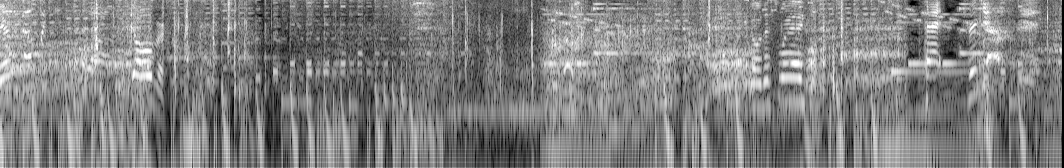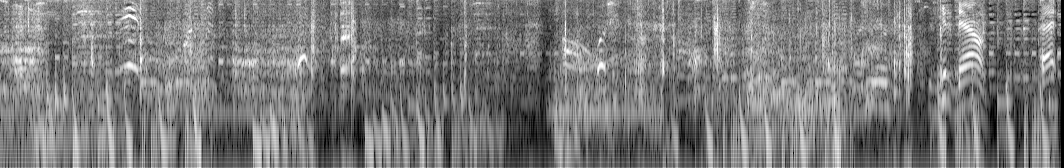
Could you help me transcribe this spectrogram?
let's go over. Go this way. Pat, drink out. Right. Just get it down. Pat.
